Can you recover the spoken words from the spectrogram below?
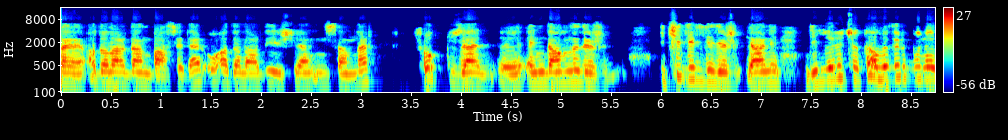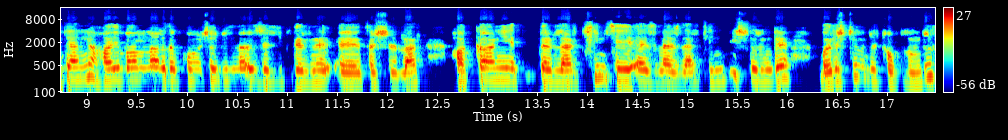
e, adalardan bahseder. O adalarda yaşayan insanlar çok güzel, e, endamlıdır, iki dillidir. Yani dilleri çatallıdır. Bu nedenle hayvanlarla da konuşabilme özelliklerini e, taşırlar. Hakkaniyetlerler, kimseyi ezmezler. Kendi işlerinde barışçıl bir toplumdur.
